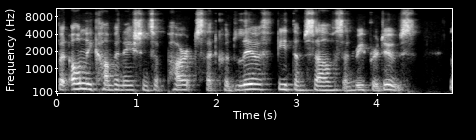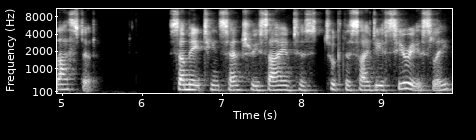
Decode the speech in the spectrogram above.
but only combinations of parts that could live, feed themselves, and reproduce lasted. Some 18th century scientists took this idea seriously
